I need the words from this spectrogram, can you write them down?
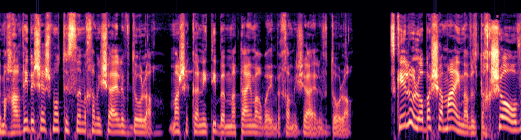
מכרתי ב-625 אלף דולר, מה שקניתי ב-245 אלף דולר. אז כאילו לא בשמיים, אבל תחשוב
